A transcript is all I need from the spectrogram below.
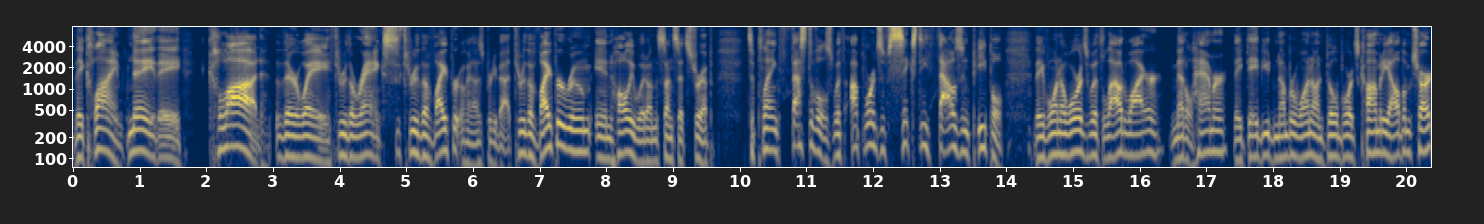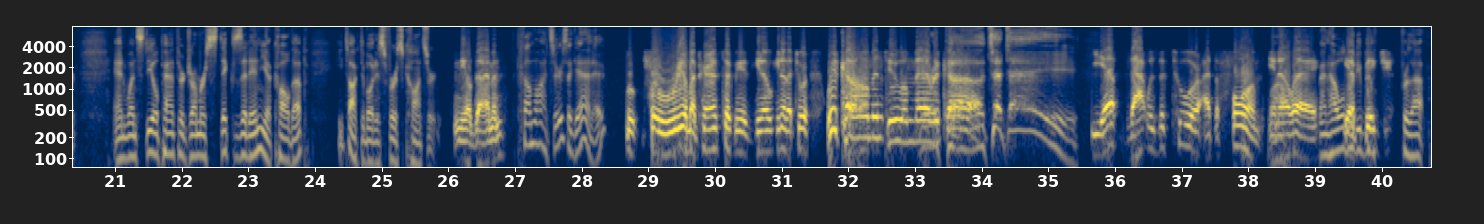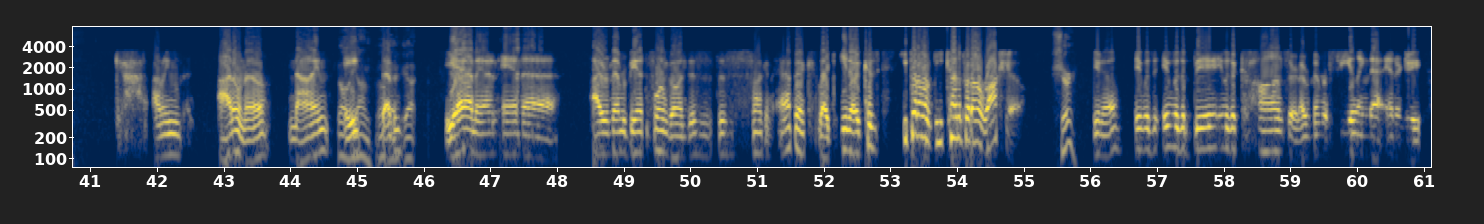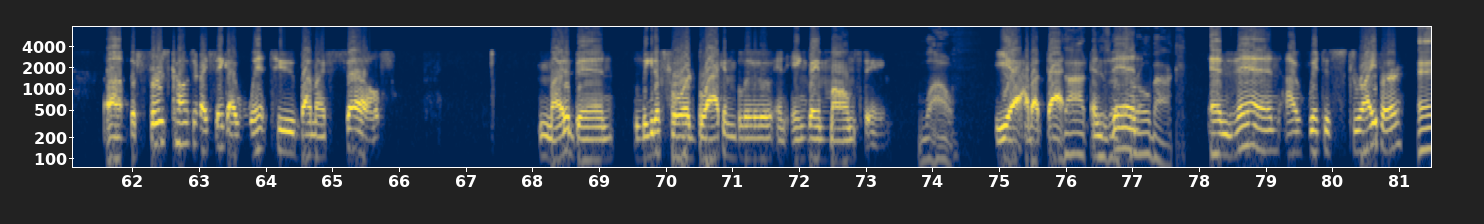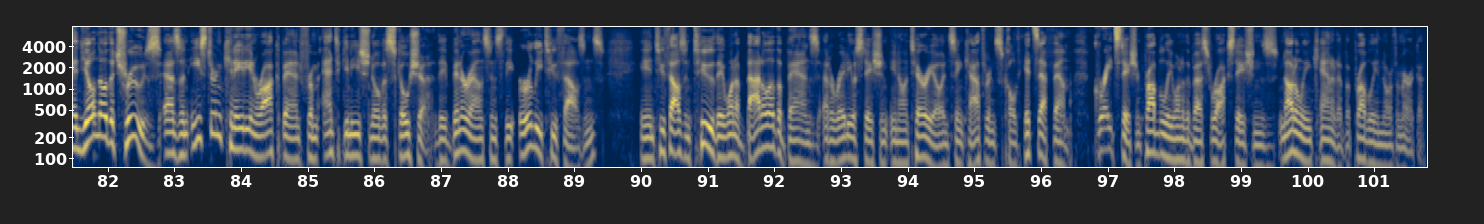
They climbed, nay, they clawed their way through the ranks, through the Viper. That was pretty bad. Through the Viper Room in Hollywood on the Sunset Strip to playing festivals with upwards of 60,000 people. They've won awards with Loudwire, Metal Hammer. They debuted number one on Billboard's comedy album chart. And when Steel Panther drummer Stix Zadinia called up, he talked about his first concert. Neil Diamond. Come on, serious again, eh? For, for real, my parents took me. You know, you know that tour. We're coming to America. today. Yep, that was the tour at the Forum in Wow. L.A. And how old Yeah, had you been Ju- for that? God, I mean, I don't know, nine, Oh, eight. Okay, seven. yeah. Yeah, man. And uh I remember being at the forum going, "This is this is fucking epic." Like, you know, because he put on he kind of put on a rock show. Sure. You know, it was it was a big it was a concert. I remember feeling that energy. Uh, the first concert I think I went to by myself might have been Lita Ford, Black and Blue, and Yngwie Malmsteen. Wow. Yeah, how about that? That and is then a throwback. and then I went to Stryper. And you'll know the Trews as an Eastern Canadian rock band from Antigonish, Nova Scotia. They've been around since the early 2000s. In 2002, they won a Battle of the Bands at a radio station in Ontario in St. Catharines called Hits FM. Great station, probably one of the best rock stations, not only in Canada, but probably in North America.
